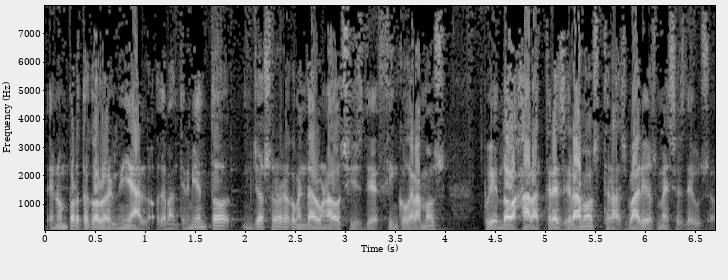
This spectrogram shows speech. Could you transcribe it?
En un protocolo lineal o de mantenimiento, yo suelo recomendar una dosis de 5 gramos, pudiendo bajar a 3 gramos tras varios meses de uso.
